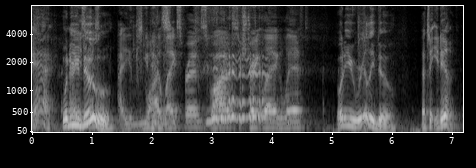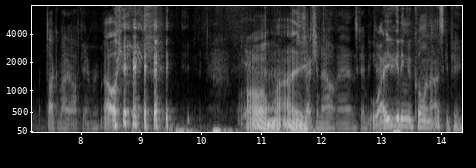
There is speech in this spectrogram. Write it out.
yeah. What do Are you do? to- I, you do the Squats. leg spread, squats, straight leg lift. What do you really do? That's what you do. Talk about it off camera. Oh, okay. Oh my! Stretching out, man. It's gonna be. Why are you getting a colonoscopy?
